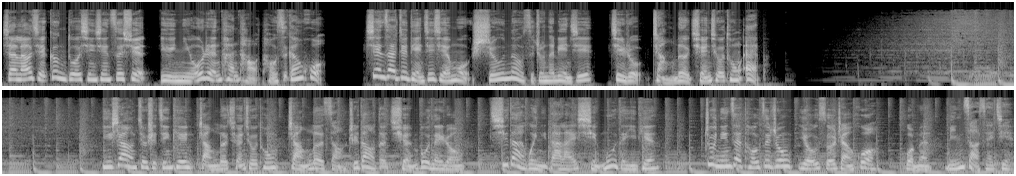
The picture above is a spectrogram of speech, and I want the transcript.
想了解更多新鲜资讯，与牛人探讨投资干货，现在就点击节目 Show Notes 中的链接，进入掌乐全球通 App。以上就是今天掌乐全球通掌乐早知道的全部内容，期待为你带来醒目的一天。祝您在投资中有所斩获，我们明早再见。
